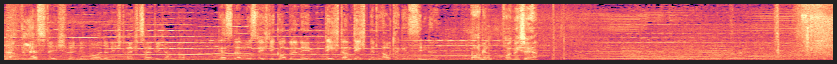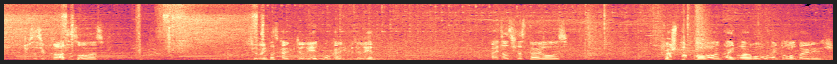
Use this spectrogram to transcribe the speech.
Verdammt lästig, wenn Gebäude nicht rechtzeitig andocken. Gestern musste ich die Gondel nehmen. Dicht an dicht mit lauter Gesindel. Morgen? Freut mich sehr. Gibt's das hier gratis oder was? Ist hier irgendwas? Kann ich mit dir reden? Warum kann ich nicht mit dir reden? Alter, sieht das geil aus. Fresh Popcorn, 1 Euro, 1 Dollar meine ich.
